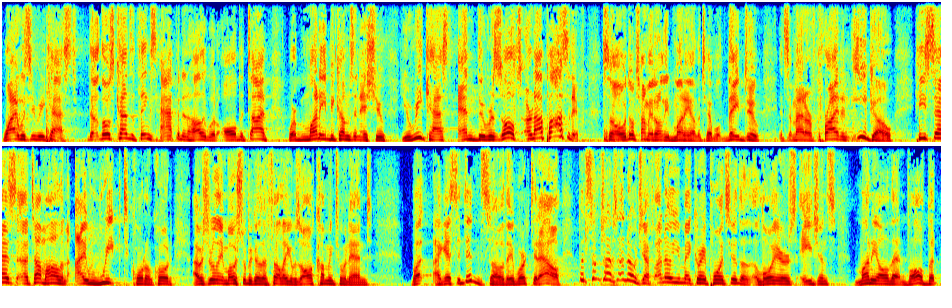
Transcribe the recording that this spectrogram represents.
Why was he recast? Th- those kinds of things happen in Hollywood all the time, where money becomes an issue. You recast, and the results are not positive. So don't tell me they don't leave money on the table. They do. It's a matter of pride and ego. He says, uh, Tom Holland, I wept, quote unquote. I was really emotional because I felt like it was all coming to an end. But I guess it didn't, so they worked it out. But sometimes, I know, Jeff, I know you make great points here the lawyers, agents, money, all that involved, but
